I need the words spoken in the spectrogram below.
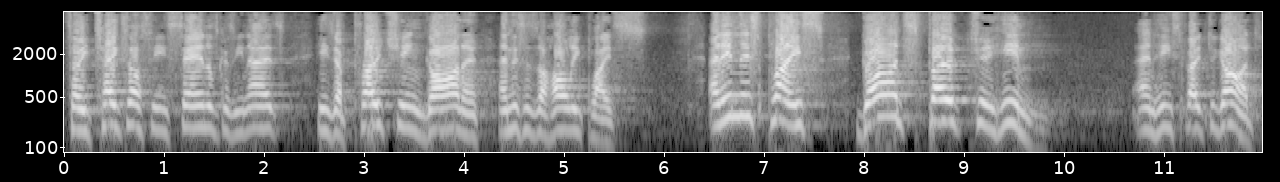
So he takes off his sandals because he knows he's approaching God and, and this is a holy place. And in this place, God spoke to him and he spoke to God.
